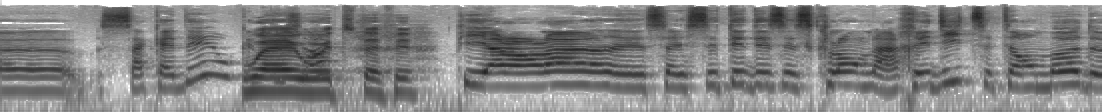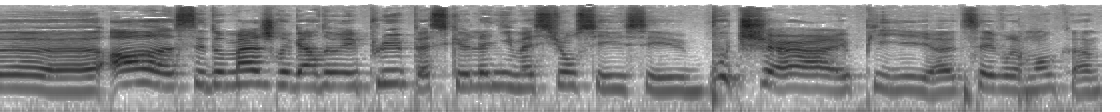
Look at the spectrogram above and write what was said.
euh, saccadée. En quelque Ouais, sorte. ouais, tout à fait. Puis alors là, c'était des esclandres. La Reddit, c'était en mode euh, ah c'est dommage, je regarderai plus parce que l'animation c'est c'est butcher et puis euh, tu sais vraiment comme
